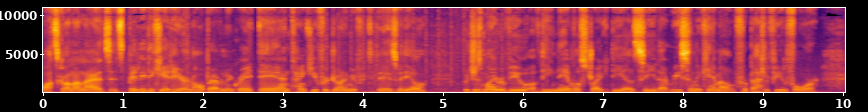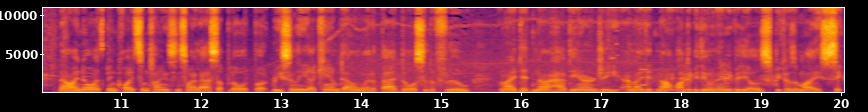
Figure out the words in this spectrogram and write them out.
What's going on lads, it's Billy the Kid here and I hope you're having a great day and thank you for joining me for today's video, which is my review of the Naval Strike DLC that recently came out for Battlefield 4. Now I know it's been quite some time since my last upload, but recently I came down with a bad dose of the flu and I did not have the energy and I did not want to be doing any videos because of my sick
